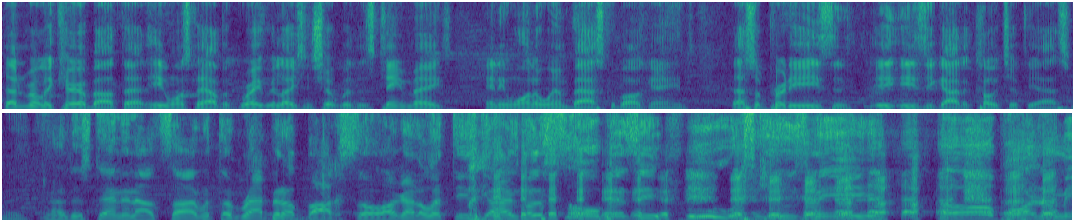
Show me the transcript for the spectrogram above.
Doesn't really care about that. He wants to have a great relationship with his teammates, and he want to win basketball games. That's a pretty easy, easy guy to coach, if you ask me. Now they're standing outside with the wrap it up box, so I gotta let these guys go. They're so busy. Ooh, excuse me. Oh, pardon me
